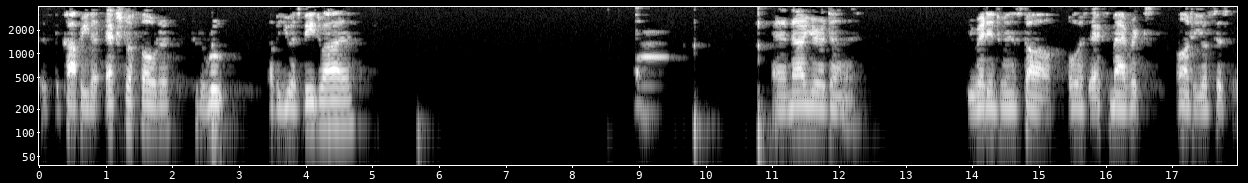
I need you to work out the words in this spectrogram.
is to copy the extra folder to the root of a USB drive. And now you're done. You're ready to install OS X Mavericks onto your system.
